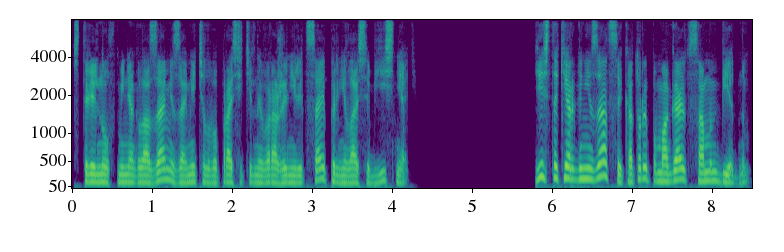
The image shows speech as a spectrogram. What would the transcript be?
Стрельнув меня глазами, заметила вопросительное выражение лица и принялась объяснять. Есть такие организации, которые помогают самым бедным.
